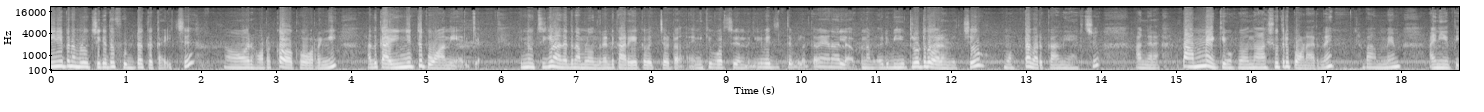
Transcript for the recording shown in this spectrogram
ഇനിയിപ്പോൾ നമ്മൾ ഉച്ചയ്ക്കത്തെ ഫുഡൊക്കെ കഴിച്ച് ഒരു ഉറക്കമൊക്കെ ഉറങ്ങി അത് കഴിഞ്ഞിട്ട് പോകാമെന്ന് വിചാരിക്കാം. പിന്നെ ഉച്ചയ്ക്ക് വന്നിട്ട് നമ്മൾ ഒന്ന് രണ്ട് കറിയൊക്കെ വെച്ചോട്ടോ. എനിക്ക് കുറച്ച് എന്തെങ്കിലും വെജിറ്റബിളൊക്കെ വേണമല്ലോ. അപ്പം നമ്മളൊരു ബീറ്റ്റൂട്ട് തോരൻ വെച്ചു മുട്ട വറുക്കാമെന്ന് വിചാരിച്ചു. അങ്ങനെ. അപ്പം അമ്മയൊക്കെ ഒന്ന് ആശുപത്രി പോകണമായിരുന്നേ അപ്പോൾ അമ്മയും അനിയത്തി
